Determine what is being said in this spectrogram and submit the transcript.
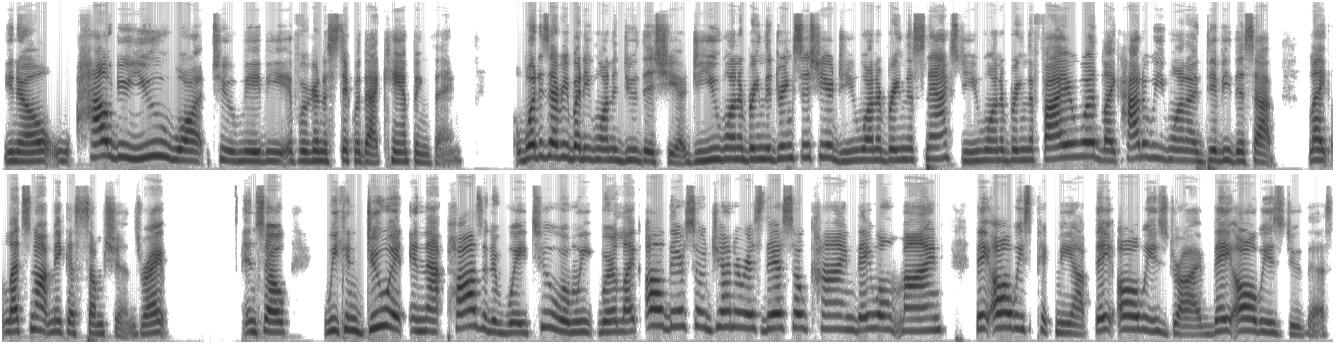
you know how do you want to maybe if we're going to stick with that camping thing what does everybody want to do this year? Do you want to bring the drinks this year? Do you want to bring the snacks? Do you want to bring the firewood? Like how do we want to divvy this up? Like let's not make assumptions right? And so we can do it in that positive way too when we we're like oh they're so generous they're so kind they won't mind. They always pick me up they always drive they always do this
